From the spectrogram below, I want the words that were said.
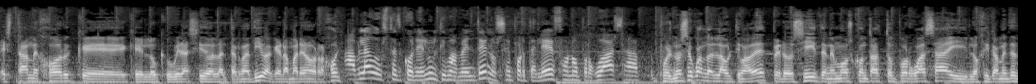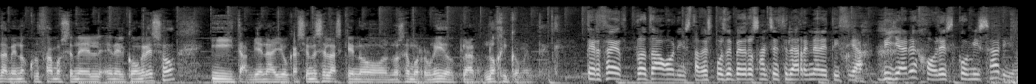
está mejor que, que lo que hubiera sido la alternativa, que era Mariano Rajoy. ¿Ha hablado usted con él últimamente? No sé, por teléfono, por WhatsApp. Pues no sé cuándo es la última vez, pero sí, tenemos contacto por WhatsApp y lógicamente también nos cruzamos en el, en el Congreso y también hay ocasiones en las que no- nos hemos reunido, claro, lógicamente. Tercer protagonista, después de Pedro Sánchez y la reina Leticia. Villarejo, eres comisario.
